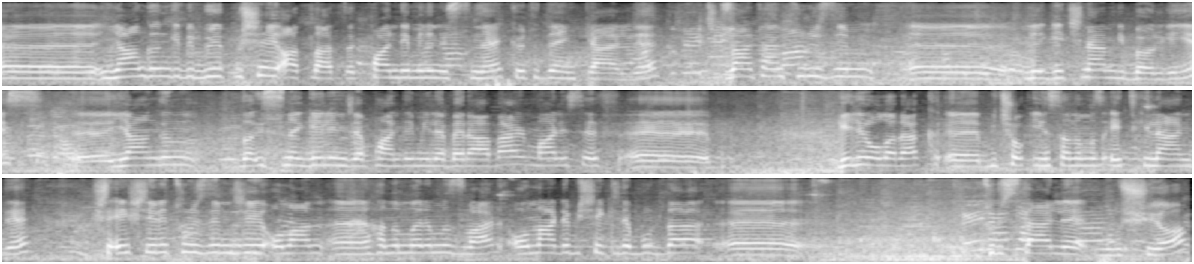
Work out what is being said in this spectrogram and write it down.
E, yangın gibi büyük bir şey atlattık. Pandeminin üstüne kötü denk geldi. Zaten turizmle geçinen bir bölgeyiz. E, yangın da üstüne gelince pandemiyle beraber maalesef e, Gelir olarak e, birçok insanımız etkilendi. İşte eşleri turizmci olan e, hanımlarımız var. Onlar da bir şekilde burada e, turistlerle buluşuyor.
